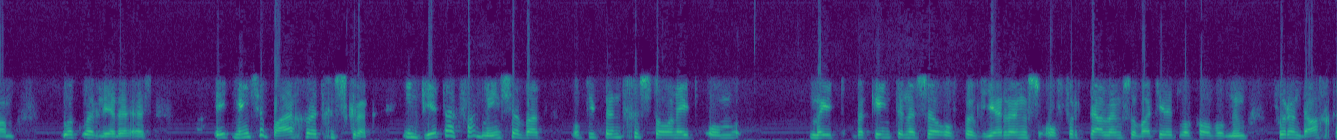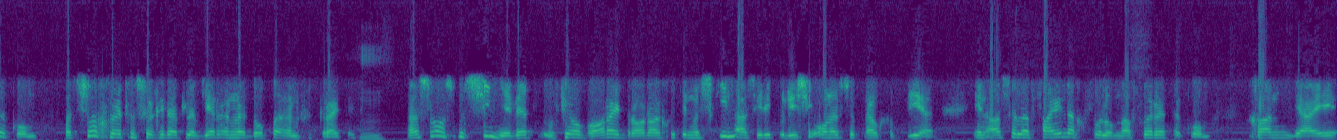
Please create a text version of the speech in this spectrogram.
um ook oorlede is het mense baie groot geskrik. En weet ek van mense wat op die punt gestaan het om met bekendtenisse of beweringe of vertellings of wat jy dit ook al wil noem voor 'n dag te kom wat so groot geskrik het dat hulle weer in hulle doppe ingekry het. Hmm. Nou sou ons moet sien, jy weet, hoeveel waarheid dra daai goed en miskien as hierdie polisie ondersoek nou gebeur en as hulle veilig voel om na vore te kom, gaan jy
